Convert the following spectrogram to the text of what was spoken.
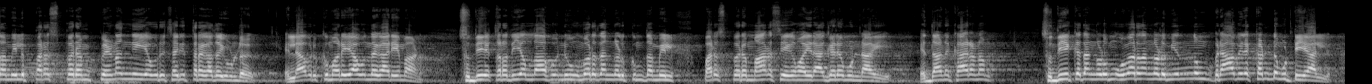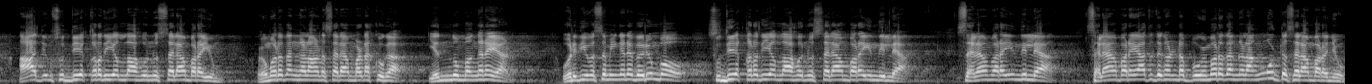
തമ്മിൽ പരസ്പരം പിണങ്ങിയ ഒരു ചരിത്ര കഥയുണ്ട് എല്ലാവർക്കും അറിയാവുന്ന കാര്യമാണ്. സുദീഖ് അൻഹു ഉമർ തങ്ങൾക്കും തമ്മിൽ പരസ്പരം മാനസികമായ ഒരു അകലമുണ്ടായി. എന്താണ് കാരണം? സുദീഖ് തങ്ങളും ഉമർ തങ്ങളും എന്നും രാവിലെ കണ്ടുമുട്ടിയാൽ ആദ്യം സുദീഖ് റളിയല്ലാഹു അൻഹു സലാം പറയും ഉമർ തങ്ങളാണ് സലാം മടക്കുക എന്നും അങ്ങനെയാണ്. ഒരു ദിവസം ഇങ്ങനെ വരുമ്പോ സുദീഖ് റളിയല്ലാഹു അൻഹു സലാം പറയുന്നില്ല. സലാം പറയുന്നില്ല. സലാം പറയാത്തത് കണ്ടപ്പോൾ ഉമർ തങ്ങൾ അങ്ങോട്ട് സലാം പറഞ്ഞു.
